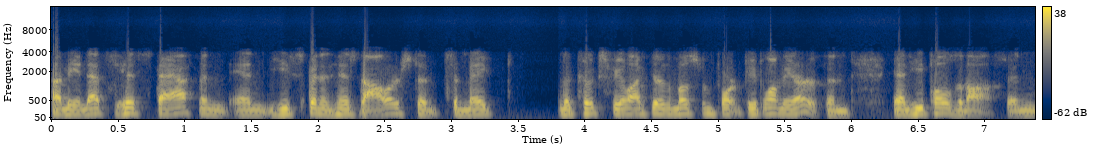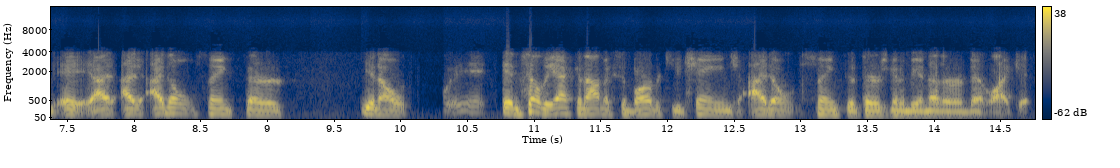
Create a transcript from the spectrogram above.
I mean, that's his staff, and and he's spending his dollars to to make the cooks feel like they're the most important people on the earth, and and he pulls it off. And I I, I don't think they're, you know, until the economics of barbecue change, I don't think that there's going to be another event like it.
